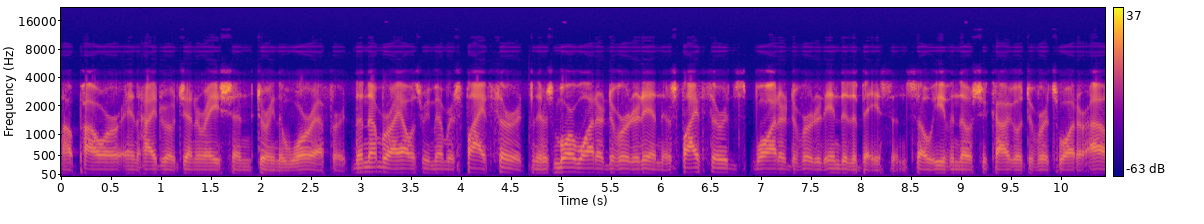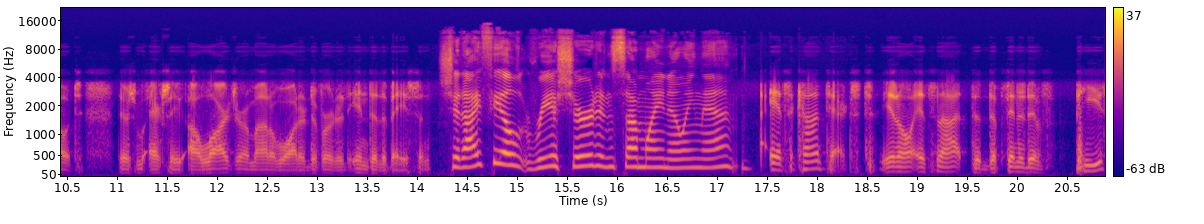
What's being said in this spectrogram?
uh, power and hydro generation during the war effort. The number I always remember is five thirds. There's more water diverted in. There's five thirds water diverted into the basin. So even though Chicago diverts water out, there's actually a larger amount of water diverted into the basin. Should I feel reassured in some way knowing that? It's a context. You know, it's not the definitive piece,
